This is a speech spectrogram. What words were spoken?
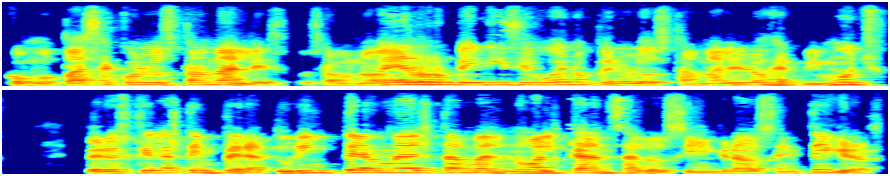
como pasa con los tamales, o sea, uno herve y dice, bueno, pero los tamales los herví mucho, pero es que la temperatura interna del tamal no alcanza los 100 grados centígrados,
